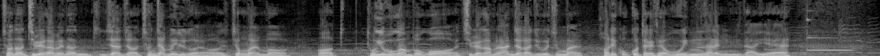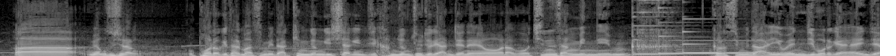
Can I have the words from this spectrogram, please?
저는 집에 가면은 진짜 저 천자문 읽어요. 정말 뭐, 어, 동의보감 보고 집에 가면 앉아가지고 정말 허리 꼿꼿하게 세우고 있는 사람입니다. 예. 아, 명수 씨랑 버럭이 닮았습니다. 갱년기 시작인지 감정 조절이 안 되네요. 라고 진상민님. 그렇습니다. 이게 왠지 모르게 이제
